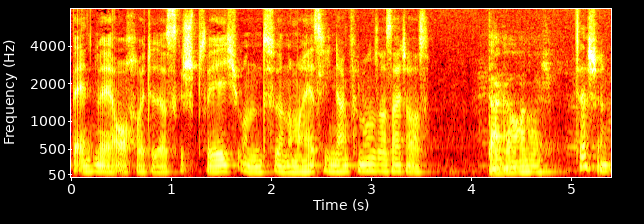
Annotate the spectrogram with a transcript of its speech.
beenden wir ja auch heute das Gespräch und äh, nochmal herzlichen Dank von unserer Seite aus. Danke auch an euch. Sehr schön.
